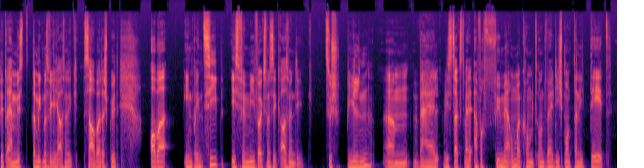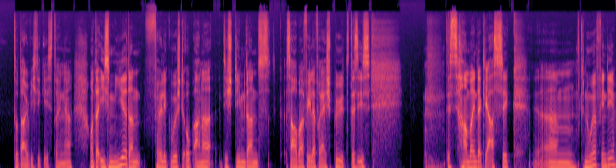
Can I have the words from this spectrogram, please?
betreiben müsste, damit man es wirklich auswendig sauber da spielt. Aber im Prinzip ist für mich Volksmusik auswendig zu spielen, ähm, weil, wie du sagst, weil einfach viel mehr umkommt und weil die Spontanität total wichtig ist drin. Ja. Und da ist mir dann völlig wurscht, ob einer die Stimme dann sauber, fehlerfrei spielt. Das ist, das haben wir in der Klassik ähm, genug, finde ich.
